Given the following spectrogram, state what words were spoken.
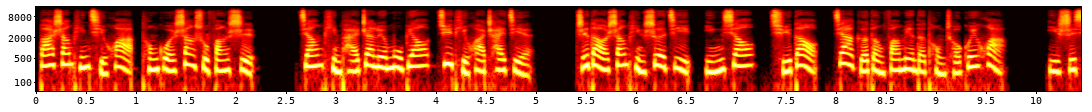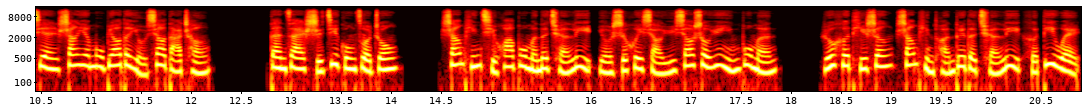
八、商品企划通过上述方式，将品牌战略目标具体化拆解，指导商品设计、营销、渠道、价格等方面的统筹规划，以实现商业目标的有效达成。但在实际工作中，商品企划部门的权力有时会小于销售运营部门。如何提升商品团队的权力和地位，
